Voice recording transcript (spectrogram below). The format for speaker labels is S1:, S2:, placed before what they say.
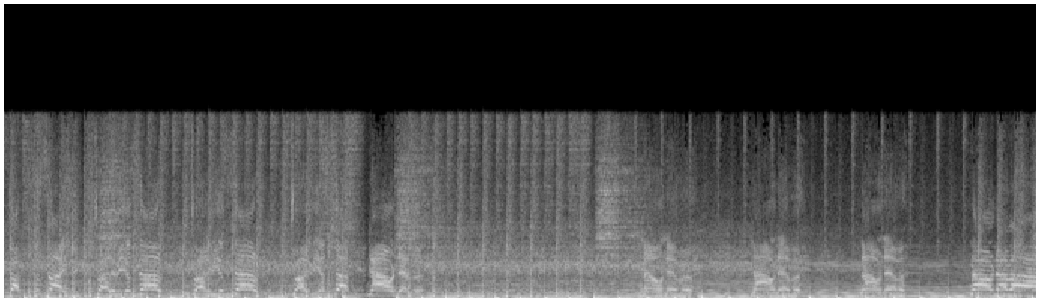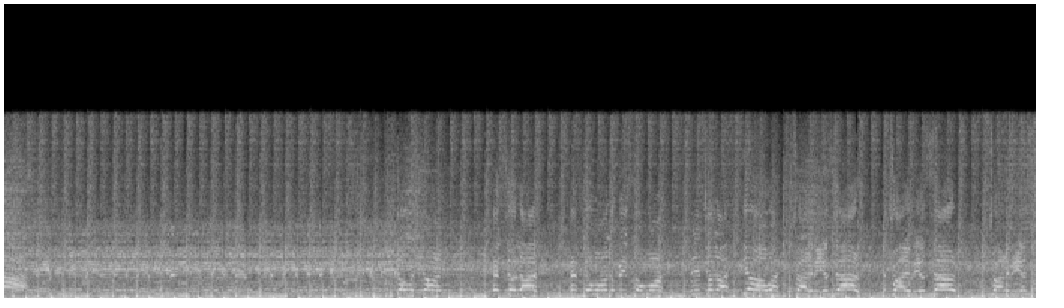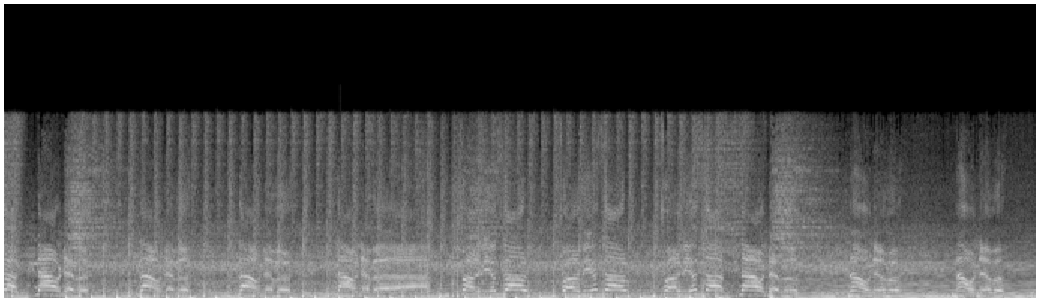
S1: I got the size Try to be a star. never.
